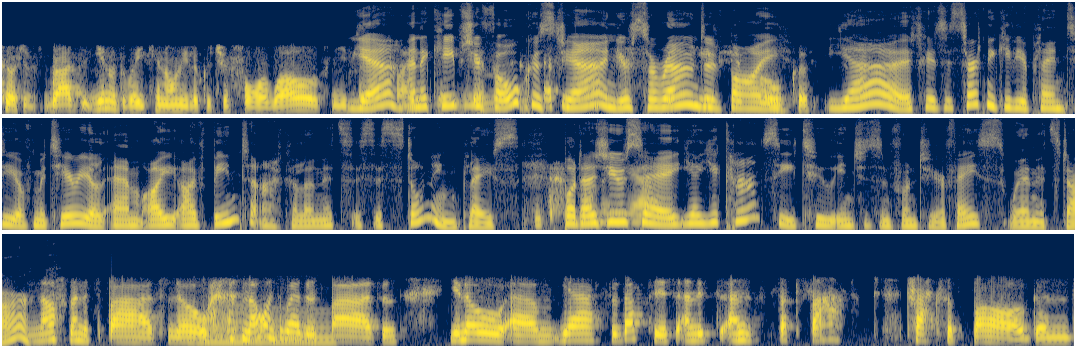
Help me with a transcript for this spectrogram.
sort of rather, you know, the way you can only look at your four walls. And Yeah, and it keeps you focused. Yeah, and you're surrounded you by. Yeah, it, it, it certainly give you plenty of material. Um, I I've been to Achill and it's it's a stunning place. but as you yeah. say, yeah, you can't see two inches in front of your face when it's dark. Not when it's bad, no. Not when the weather's bad, and you know, um, yeah. So that's it, and it's and it's like vast tracts of bog, and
